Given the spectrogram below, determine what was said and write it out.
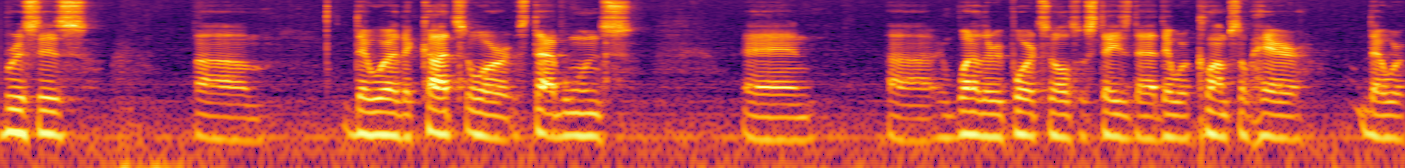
bruises, um, there were the cuts or stab wounds, and uh, one of the reports also states that there were clumps of hair that were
